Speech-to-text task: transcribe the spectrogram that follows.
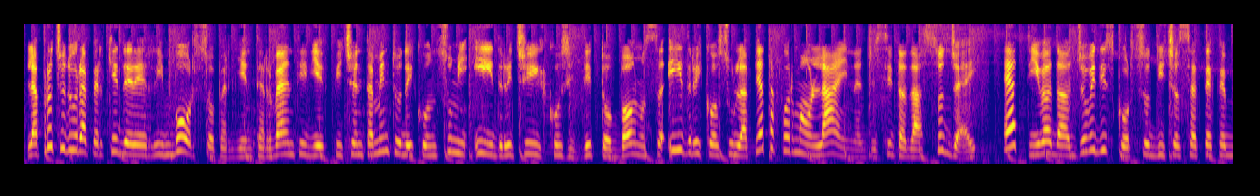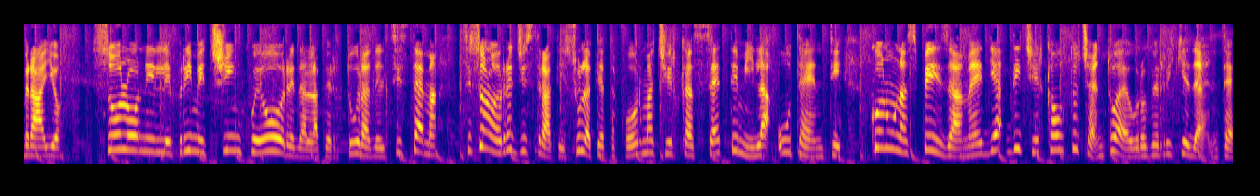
La procedura per chiedere il rimborso per gli interventi di efficientamento dei consumi idrici, il cosiddetto bonus idrico sulla piattaforma online gestita da Sogei, è attiva da giovedì scorso 17 febbraio. Solo nelle prime 5 ore dall'apertura del sistema si sono registrati sulla piattaforma circa 7.000 utenti, con una spesa media di circa 800 euro per richiedente.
